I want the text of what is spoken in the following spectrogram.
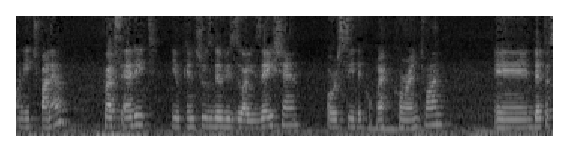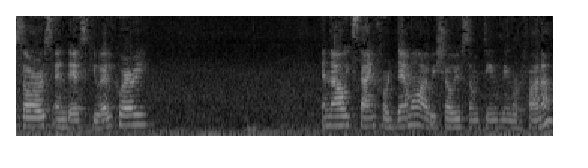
on each panel. Press edit. You can choose the visualization or see the current one, and data source and the SQL query. And now it's time for demo. I will show you some things in Grafana.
